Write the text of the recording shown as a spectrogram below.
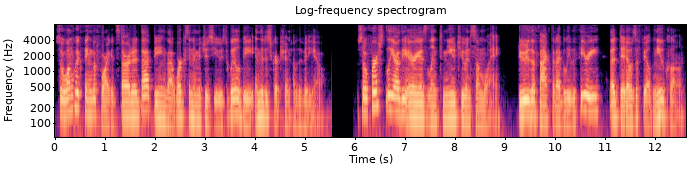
So one quick thing before I get started, that being that works and images used will be in the description of the video. So firstly are the areas linked to Mewtwo in some way, due to the fact that I believe the theory that Ditto is a failed Mew clone.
